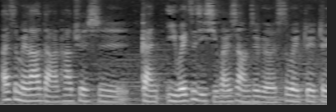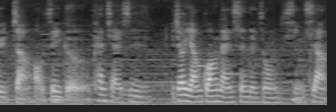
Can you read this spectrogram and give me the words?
艾斯梅拉达她却是敢以为自己喜欢上这个四卫队队长哈、哦，这个看起来是。比较阳光男生的这种形象，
